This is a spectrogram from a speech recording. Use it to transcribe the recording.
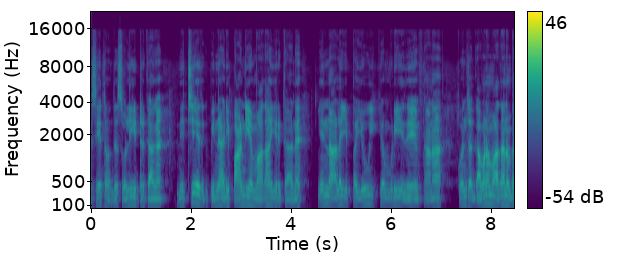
விஷயத்த வந்து சொல்லிக்கிட்டு இருக்காங்க. நிச்சயம் இதுக்கு பின்னாடி பாண்டியம்மா தான் இருக்கான்னு என்னால் இப்போ யூகிக்க முடியுது. ஆனால் கொஞ்சம் கவனமாக தான் நம்ம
